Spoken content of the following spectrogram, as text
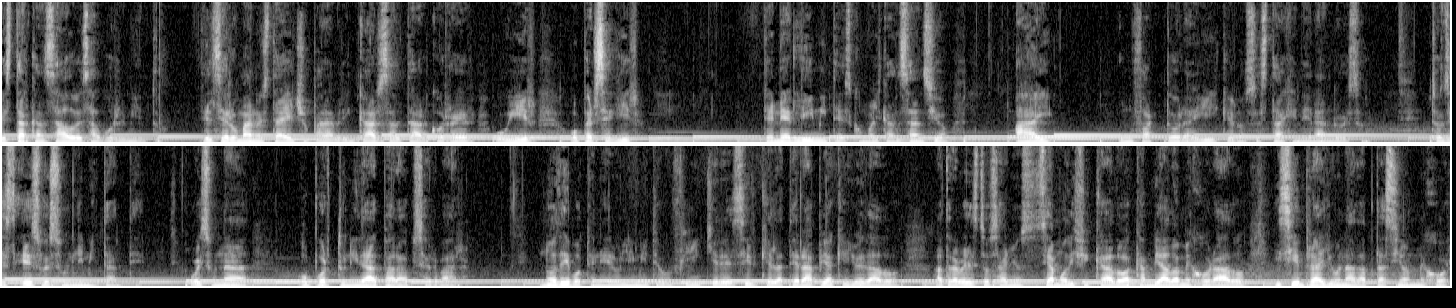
estar cansado es aburrimiento. El ser humano está hecho para brincar, saltar, correr, huir o perseguir. Tener límites como el cansancio, hay un factor ahí que nos está generando eso. Entonces eso es un limitante o es una oportunidad para observar. No debo tener un límite o un fin, quiere decir que la terapia que yo he dado a través de estos años se ha modificado, ha cambiado, ha mejorado y siempre hay una adaptación mejor.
